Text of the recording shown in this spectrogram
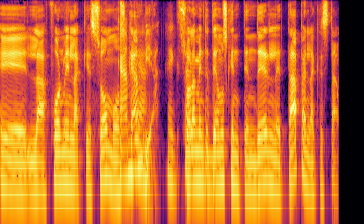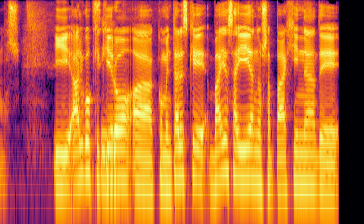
eh, la forma en la que somos cambia. Solamente tenemos que entender la etapa en la que estamos. Y algo que quiero ah, comentar es que vayas ahí a nuestra página de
